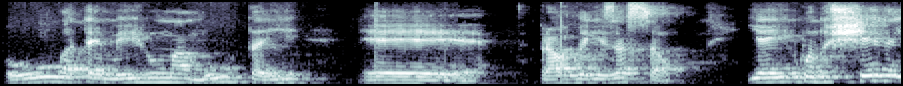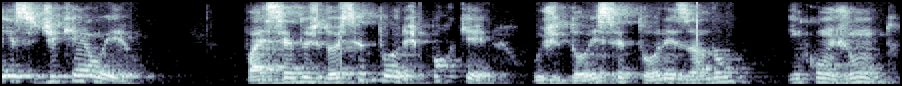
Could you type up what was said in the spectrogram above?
ou até mesmo uma multa aí é, para a organização. E aí, quando chega isso, de quem é o erro? Vai ser dos dois setores. Por quê? Os dois setores andam em conjunto.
